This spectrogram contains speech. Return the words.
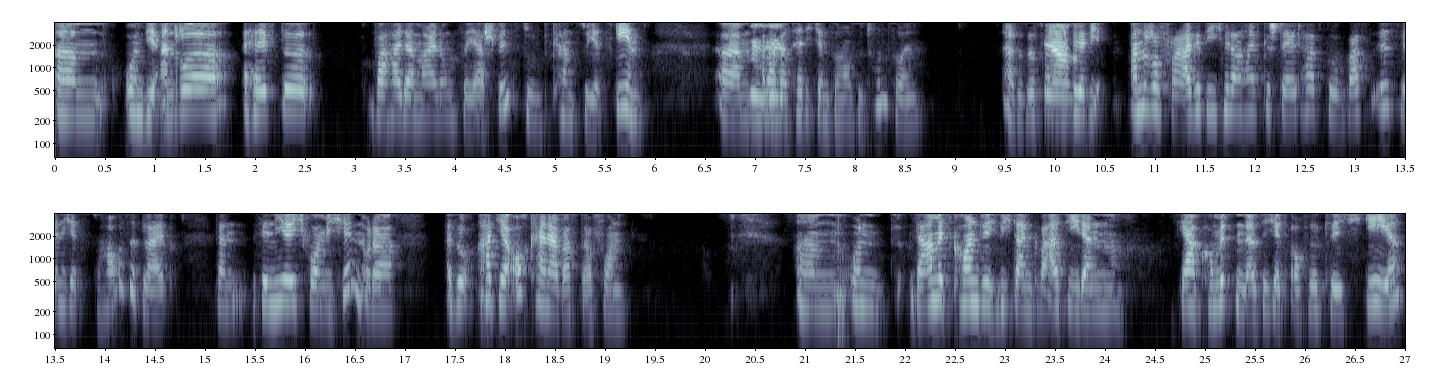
Ähm, und die andere Hälfte war halt der Meinung, so ja, spinnst du, kannst du jetzt gehen. Ähm, mhm. Aber was hätte ich denn zu Hause tun sollen? Also das war ja. wieder die andere Frage, die ich mir dann halt gestellt habe, so was ist, wenn ich jetzt zu Hause bleib? Dann seniere ich vor mich hin oder also hat ja auch keiner was davon. Ähm, und damit konnte ich mich dann quasi dann ja committen, dass ich jetzt auch wirklich gehe.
